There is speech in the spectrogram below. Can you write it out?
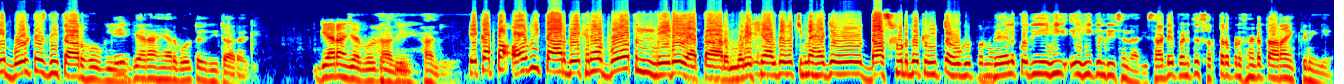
ਇਹ ਵੋਲਟੇਜ ਦੀ ਤਾਰ ਹੋਊਗੀ। ਇਹ 11000 ਵੋਲਟੇਜ ਦੀ ਤਾਰ ਹੈ ਜੀ। 11000 ਵੋਲਟ ਦੀ। ਹਾਂਜੀ। ਇੱਕ ਆਪਾਂ ਉਹ ਵੀ ਤਾਰ ਦੇਖ ਰਹੇ ਹਾਂ ਬਹੁਤ ਨੇੜੇ ਆ ਤਾਰ। ਮੇਰੇ ਖਿਆਲ ਦੇ ਵਿੱਚ ਮੈਂ ਜੋ 10 ਫੁੱਟ ਦੇ ਕਰੀਬ ਤਾਂ ਹੋਊਗੀ ਉੱਪਰ ਨੂੰ। ਬਿਲਕੁਲ ਜੀ ਇਹੀ ਇਹੀ ਕੰਡੀਸ਼ਨ ਆ ਜੀ। ਸਾਡੇ ਪਿੰਡ ਤੇ 70% ਤਾਰਾਂ ਇੱਕ ਨਹੀਂ ਨੇ।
